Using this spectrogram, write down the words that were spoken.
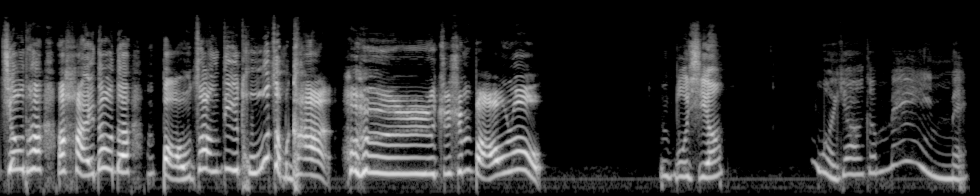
教他海盗的宝藏地图怎么看。嘿 嘿，去寻宝喽！不行，我要个妹妹，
